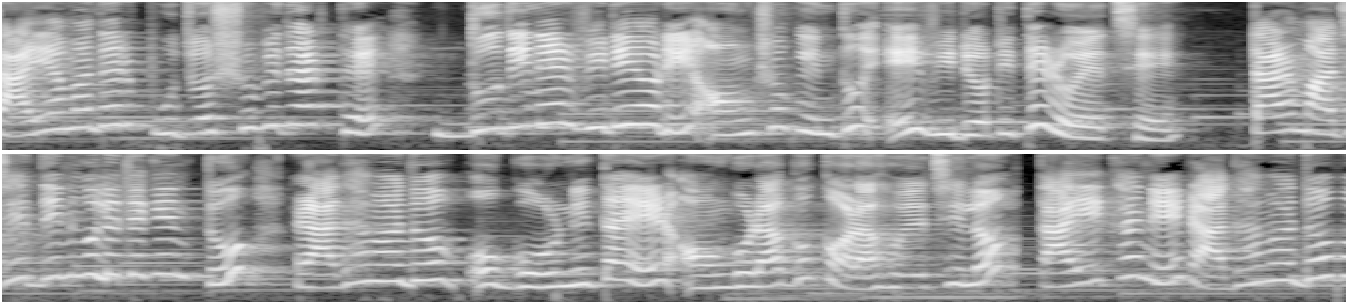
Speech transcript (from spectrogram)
তাই আমাদের পুজোর সুবিধার্থে দুদিনের ভিডিওরই অংশ কিন্তু এই ভিডিওটিতে রয়েছে। তার মাঝের দিনগুলিতে কিন্তু রাধা মাধব ও গৌরনীতায়ের অঙ্গরাগও করা হয়েছিল। তাই এখানে রাধা মাধব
